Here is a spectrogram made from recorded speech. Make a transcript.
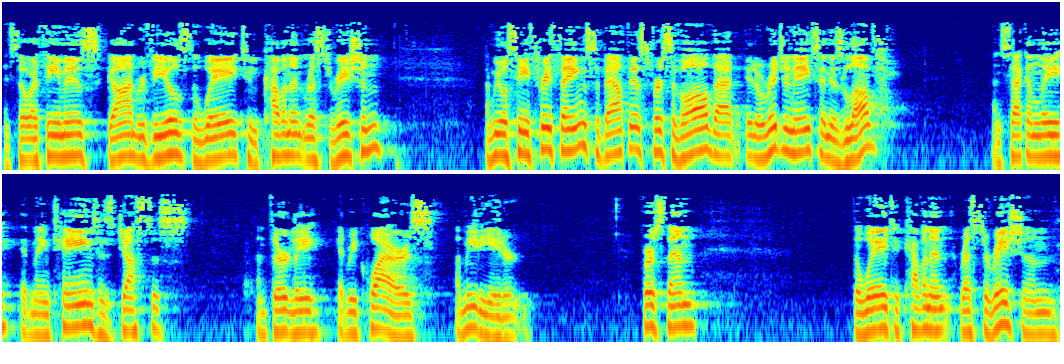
And so our theme is God reveals the way to covenant restoration. And we will see three things about this. First of all, that it originates in His love. And secondly, it maintains His justice. And thirdly, it requires a mediator. First then, the way to covenant restoration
